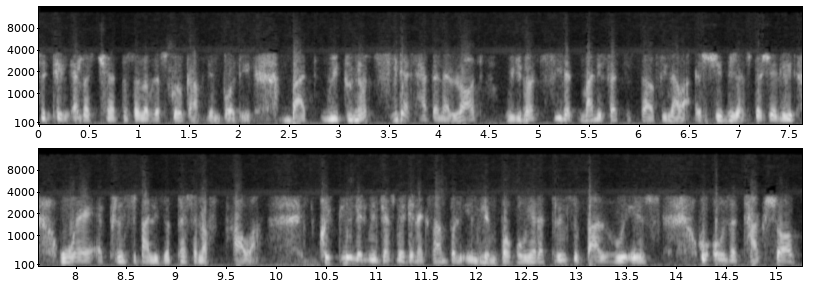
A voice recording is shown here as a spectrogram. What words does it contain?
sitting as a chairperson of the school governing body. But we do not see that happen a lot. We do not see that manifest itself in our SGBs, especially where a principal is a person of power. Quickly, let me just make an example in Limpopo. We had a principal who is who owns a tuck shop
